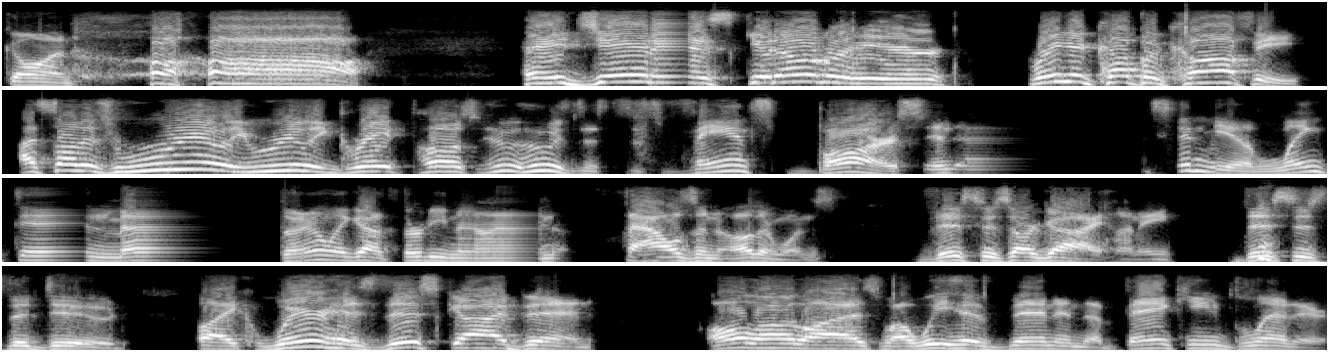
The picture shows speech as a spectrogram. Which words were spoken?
going, oh, hey, Janice, get over here. Bring a cup of coffee. I saw this really, really great post. Who, who is this? This Vance Barse. And send me a LinkedIn message. I only got 39,000 other ones. This is our guy, honey. This is the dude. Like, where has this guy been all our lives while we have been in the banking blender?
